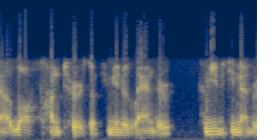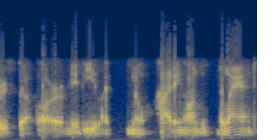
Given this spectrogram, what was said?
uh, lost hunters or community lander community members that are maybe like, you know, hiding on the land.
